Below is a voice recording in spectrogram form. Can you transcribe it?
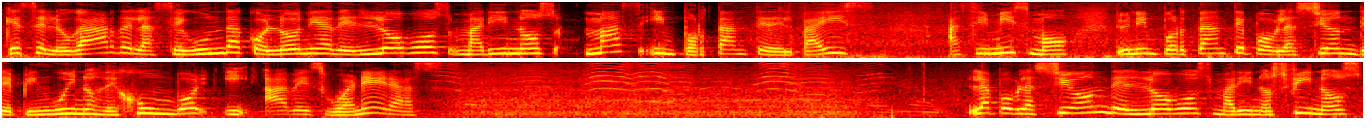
que es el hogar de la segunda colonia de lobos marinos más importante del país asimismo de una importante población de pingüinos de Humboldt y aves guaneras. La población de lobos marinos finos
